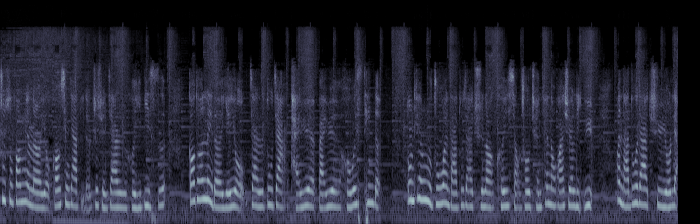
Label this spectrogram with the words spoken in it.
住宿方面呢，有高性价比的智选假日和宜碧斯，高端类的也有假日度假、凯悦、百悦和威斯汀等。冬天入住万达度假区呢，可以享受全天的滑雪礼遇。万达度假区有两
